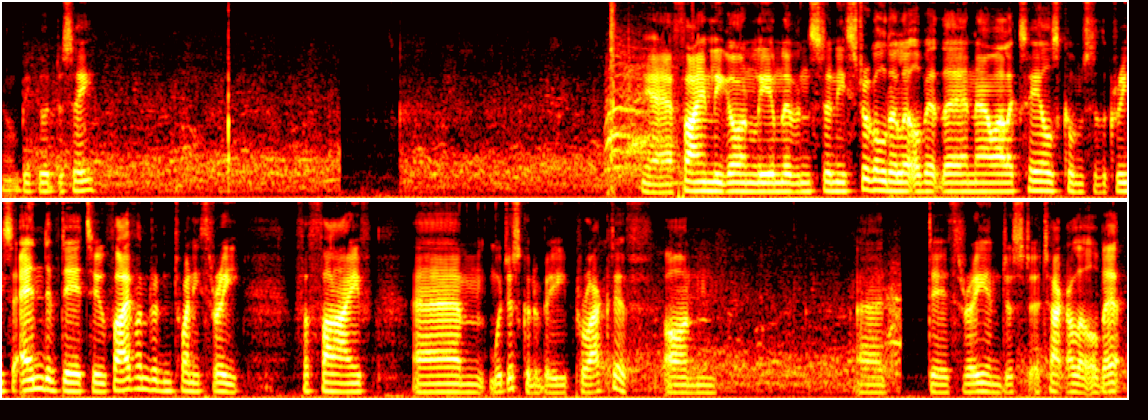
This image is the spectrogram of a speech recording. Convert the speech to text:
That would be good to see. Yeah, finally gone Liam Livingstone. He struggled a little bit there. Now Alex Hales comes to the crease. End of day two, 523 for five. Um, we're just going to be proactive on uh, day three and just attack a little bit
